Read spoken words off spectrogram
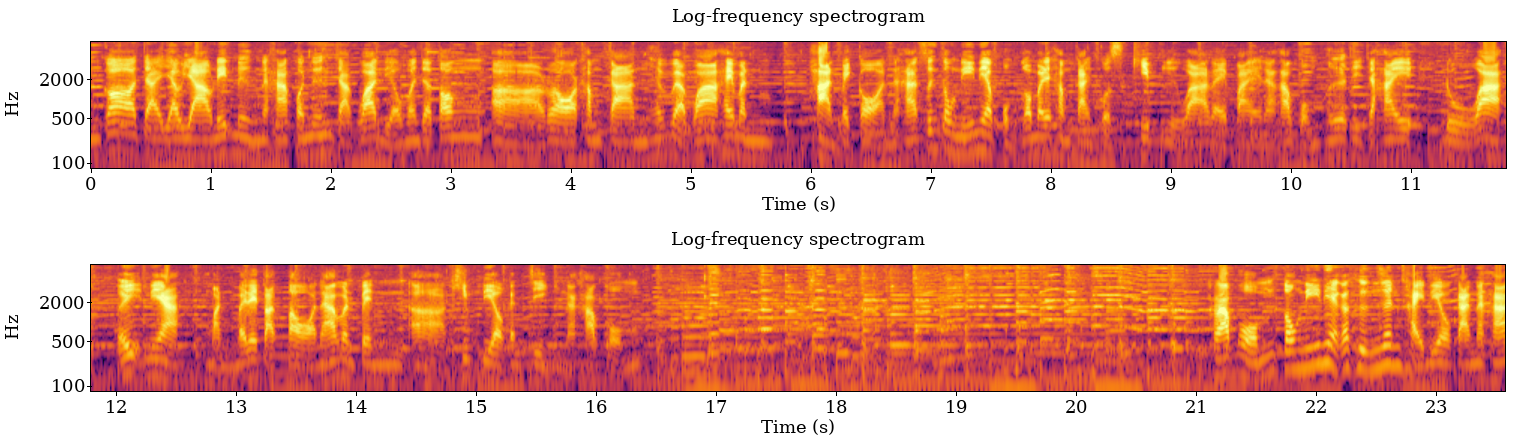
มันก็จะยาวๆนิดนึงนะฮะเพราะเนื่องจากว่าเดี๋ยวมันจะต้องอรอทำการให้แบบว่าให้มัน ผ่านไปก่อนนะฮะซึ่งตรงนี้เนี่ยผมก็ไม่ได้ทำการกดสคริปหรือว่าอะไรไปนะครับผมเพื่อที่จะให้ดูว่าเอ้ยเนี่ยมันไม่ได้ตัดต่อนะมันเป็นคลิปเดียวกันจริงนะครับผมครับผมตรงนี้เนี่ยก็คือเงื่อนไขเดียวกันนะฮะ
